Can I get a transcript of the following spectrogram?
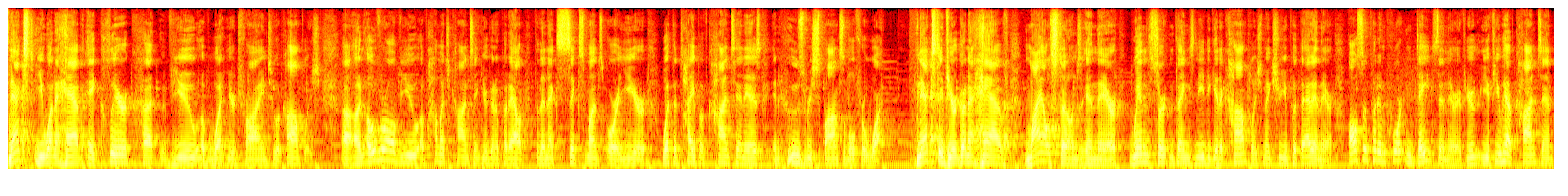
next you want to have a clear-cut view of what you're trying to accomplish. Uh, an overall view of how much content you're going to put out for the next six months or a year what the type of content is and who's responsible for what next if you're going to have milestones in there when certain things need to get accomplished make sure you put that in there. Also put important dates in there. If you if you have content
